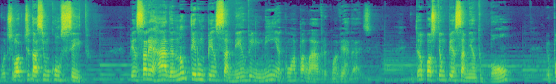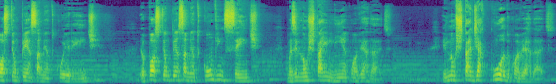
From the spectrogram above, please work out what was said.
Vou te logo te dar assim, um conceito. Pensar errado é não ter um pensamento em linha com a palavra, com a verdade. Então eu posso ter um pensamento bom, eu posso ter um pensamento coerente, eu posso ter um pensamento convincente, mas ele não está em linha com a verdade. Ele não está de acordo com a verdade.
